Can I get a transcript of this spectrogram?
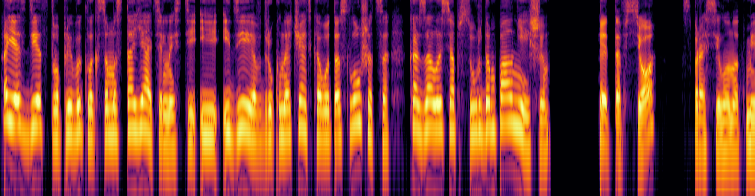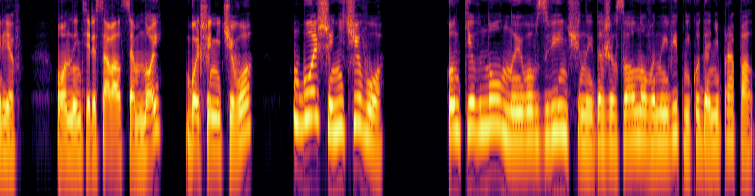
А я с детства привыкла к самостоятельности, и идея вдруг начать кого-то слушаться казалась абсурдом полнейшим. «Это все? спросил он, отмерев. «Он интересовался мной? Больше ничего?» «Больше ничего», он кивнул, но его взвинченный, даже взволнованный вид никуда не пропал.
